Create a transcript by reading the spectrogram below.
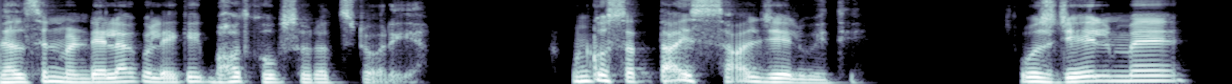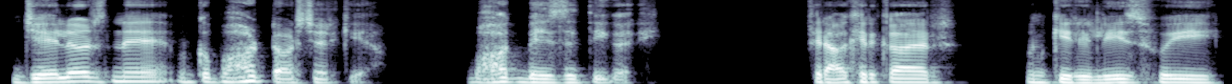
नेल्सन मंडेला को लेके एक बहुत खूबसूरत स्टोरी है। उनको 27 साल जेल हुई थी। उस जेल में जेलर्स ने उनको बहुत टॉर्चर किया, बहुत बेइज्जती करी। फिर आखिरकार उनकी रिलीज़ हुई,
